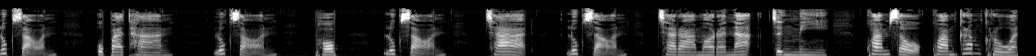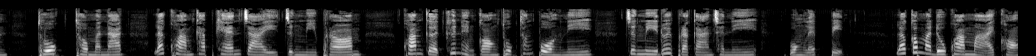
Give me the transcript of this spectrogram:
ลูกศร อุปาทาน ลูกศร ภพ ลูกศร ชาติ ลูกศร ชรามรณะจึงมี ความโศก ความคร่ำครวญ ทุกโทมนัส และความคับแค้นใจจึงมีพร้อม ความเกิดขึ้นแห่งกองทุกทั้งปวงนี้ จึงมีด้วยประการชนี้ วงเล็บปิด แล้วก็มาดูความหมายของ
